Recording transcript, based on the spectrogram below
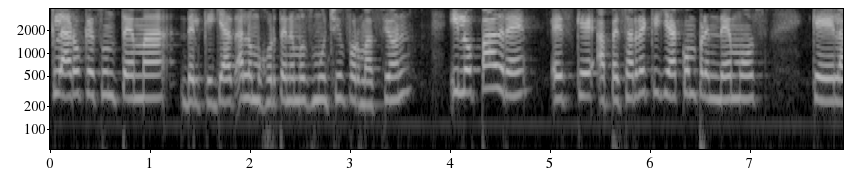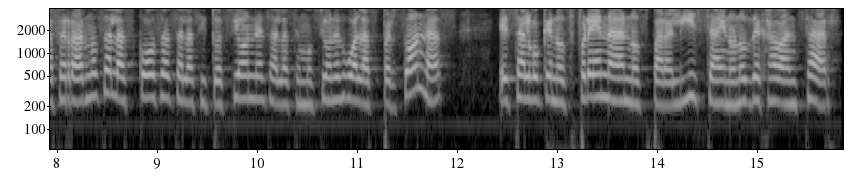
claro que es un tema del que ya a lo mejor tenemos mucha información y lo padre es que a pesar de que ya comprendemos que el aferrarnos a las cosas, a las situaciones, a las emociones o a las personas es algo que nos frena, nos paraliza y no nos deja avanzar,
